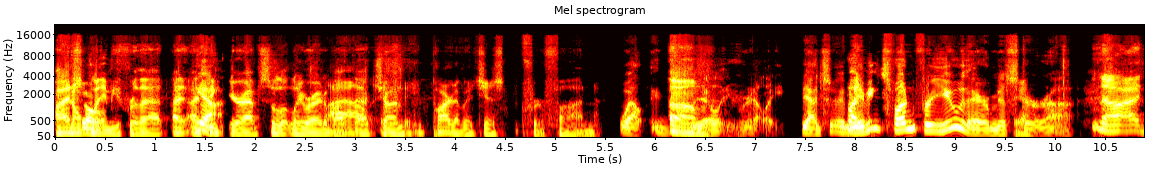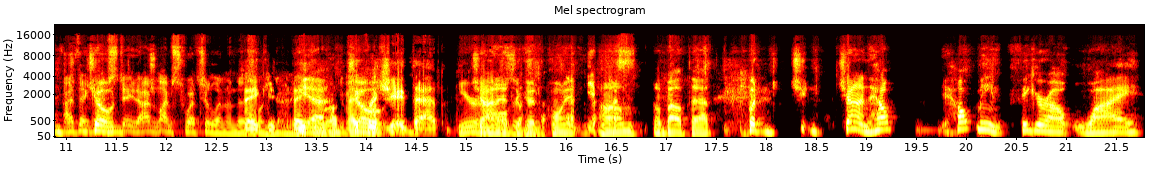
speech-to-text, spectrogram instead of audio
I don't So- blame you for that. I, I Yeah. think you're absolutely right about Well, that, John. Part of it's just for fun. Well, Um, really, really, yeah. It's, maybe it's fun for you, there, Mister. Uh, No, I, I think Joe, I stayed. I'm, I'm Switzerland on this thank one. you, thank Yeah, you. I Joe- appreciate that. You're John an has a good point Yes. um, about that. But John, help help me figure out why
